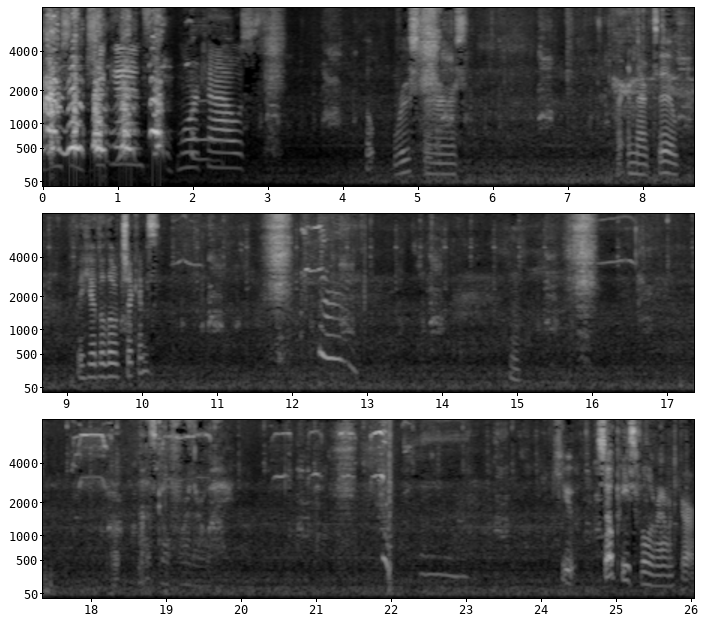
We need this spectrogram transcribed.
There's some chickens, more cows. Oh, roosters. Too. They hear the little chickens? Hmm. Oh, let's go further away. Cute. So peaceful around here.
